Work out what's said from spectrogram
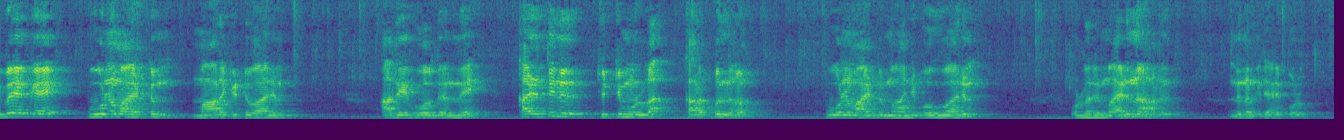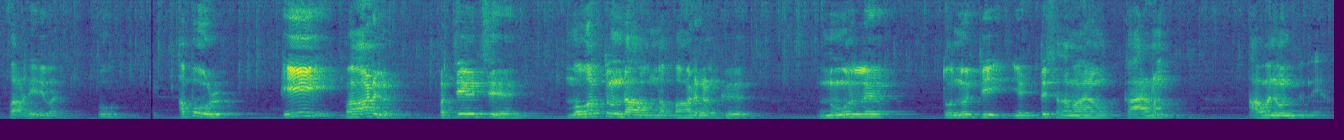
ഇവയൊക്കെ പൂർണമായിട്ടും മാറിക്കിട്ടുവാനും അതേപോലെ തന്നെ കഴുത്തിന് ചുറ്റുമുള്ള കറുപ്പ് നിറം പൂർണമായിട്ടും മാഞ്ഞു പോകുവാനും ഉള്ളൊരു മരുന്നാണ് നിങ്ങൾക്ക് ഞാനിപ്പോൾ പറഞ്ഞു തരുവാൻ പോകും അപ്പോൾ ഈ പാടുകൾ പ്രത്യേകിച്ച് മുഖത്തുണ്ടാവുന്ന പാടുകൾക്ക് നൂറിൽ തൊണ്ണൂറ്റി എട്ട് ശതമാനം കാരണം അവനോൻ തന്നെയാണ്.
